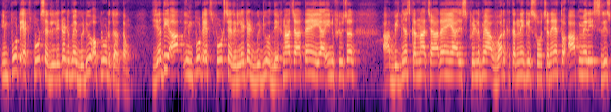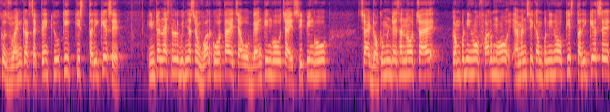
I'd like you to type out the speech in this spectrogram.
इंपोर्ट एक्सपोर्ट से रिलेटेड मैं वीडियो अपलोड करता हूँ। यदि आप इंपोर्ट एक्सपोर्ट से रिलेटेड वीडियो देखना चाहते हैं या इन फ्यूचर आप बिज़नेस करना चाह रहे हैं या इस फ़ील्ड में आप वर्क करने की सोच रहे हैं तो आप मेरे इस सीरीज़ को ज्वाइन कर सकते हैं, क्योंकि किस तरीके से इंटरनेशनल बिज़नेस में वर्क होता है, चाहे वो बैंकिंग हो, चाहे शिपिंग हो, चाहे डॉक्यूमेंटेशन हो, चाहे कंपनी हो फर्म हो एमएनसी कंपनी हो, किस तरीके से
